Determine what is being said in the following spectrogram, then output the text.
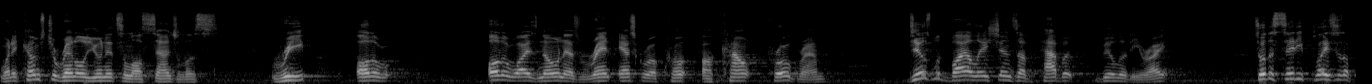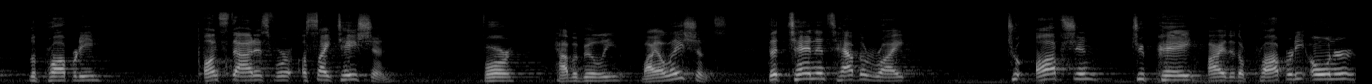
When it comes to rental units in Los Angeles, REAP, other, otherwise known as Rent Escrow Account Program, deals with violations of habitability, right? So the city places a, the property on status for a citation for habitability violations. The tenants have the right to option to pay either the property owner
